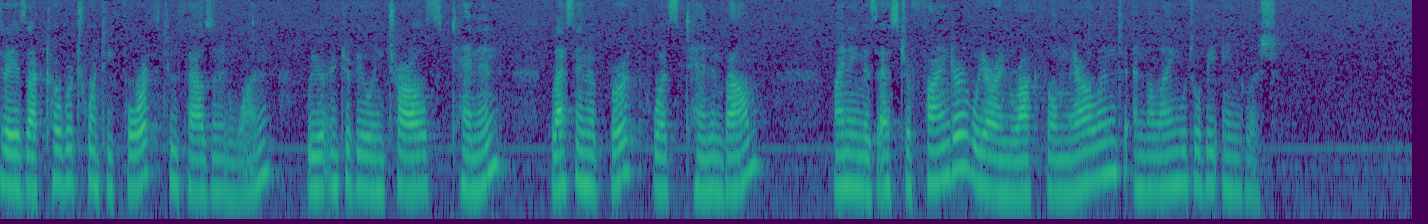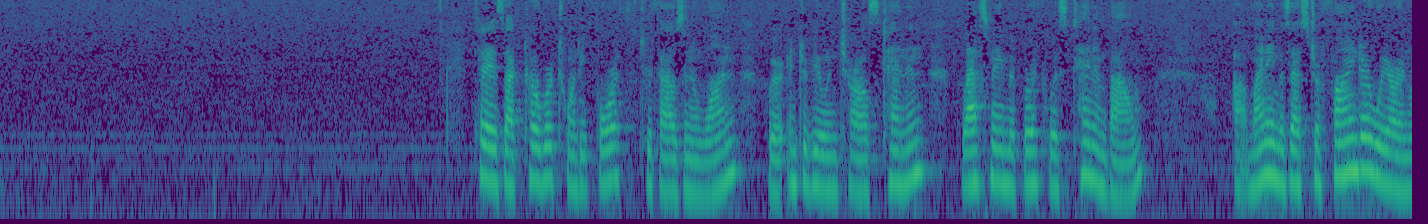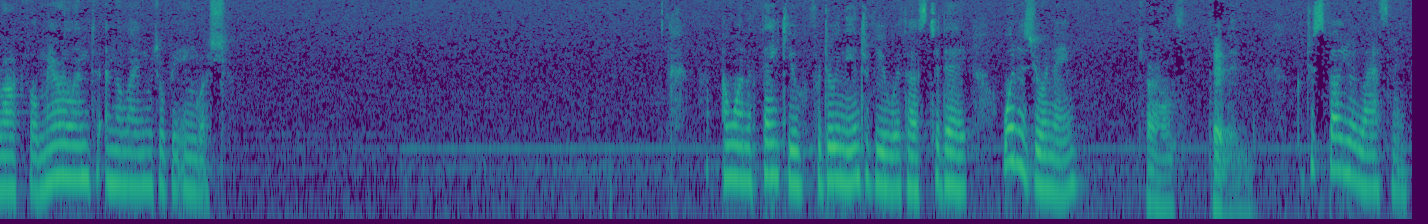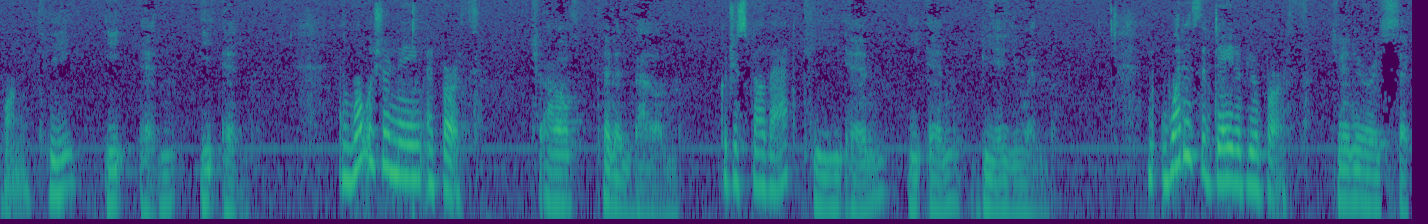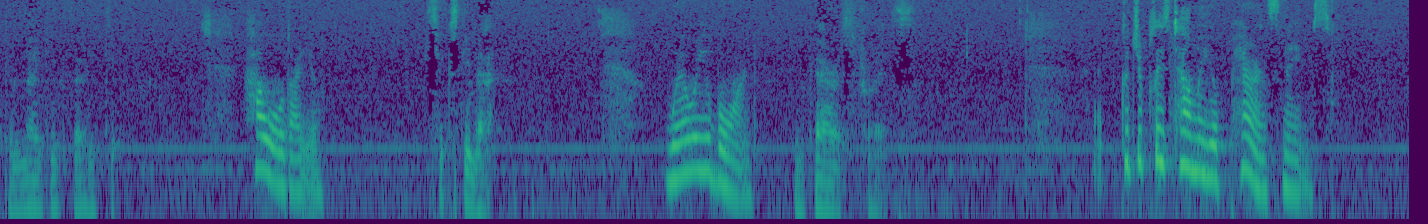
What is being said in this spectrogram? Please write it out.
Today is October 24th, 2001. We are interviewing Charles Tenen. Last name of birth was Tenenbaum. My name is Esther Finder. We are in Rockville, Maryland, and the language will be English. Today is October 24th, 2001. We're interviewing Charles Tenen. Last name of birth was Tenenbaum. Uh, my name is Esther Finder. We are in Rockville, Maryland, and the language will be English. I want to thank you for doing the interview with us today. What is your name? Charles Tenen. Could you spell your last name for me? T E N E N. And what was your name at birth? Charles Tenenbaum. Could you spell that? T-E-N-E-N-B-A-U-M. What is the date of your birth? January 2nd, 1932. How old are you? 69. Where were you born? In Paris, France. Could you please tell me your parents' names?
